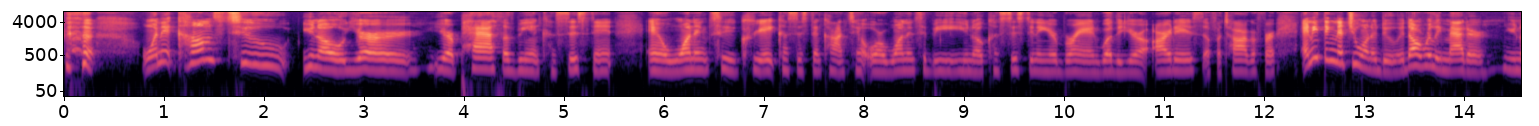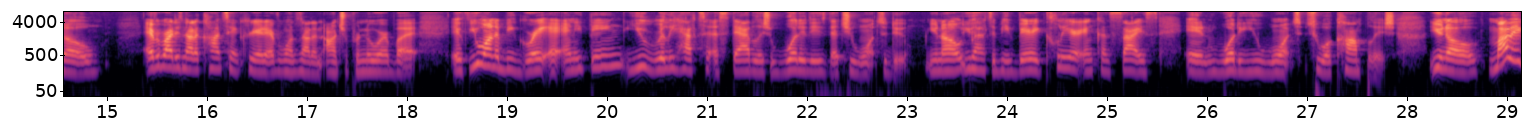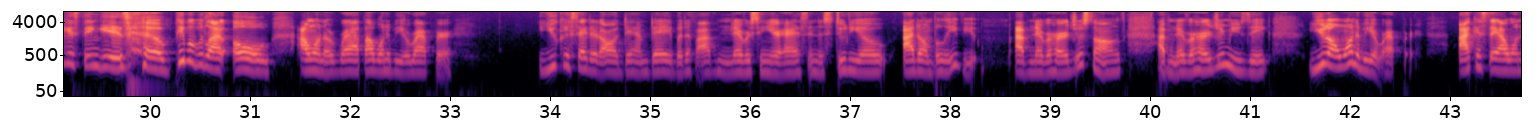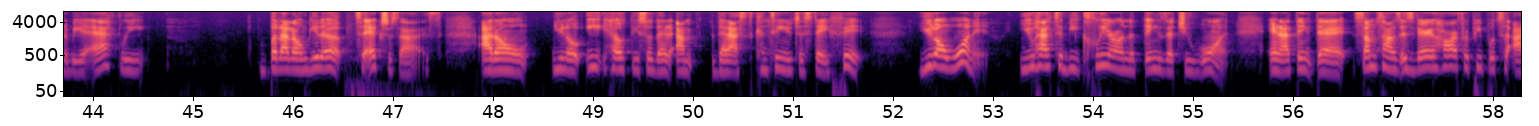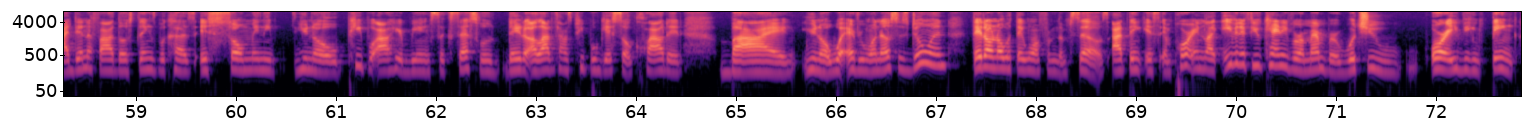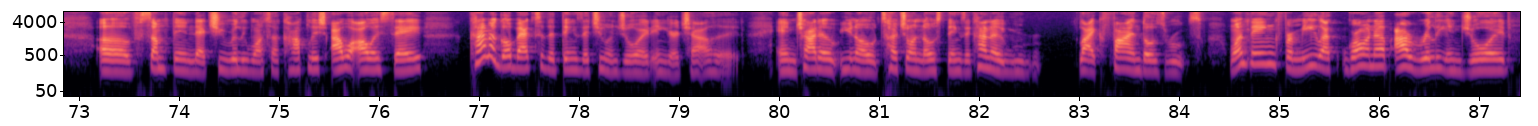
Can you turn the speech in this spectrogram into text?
when it comes to you know your your path of being consistent and wanting to create consistent content or wanting to be you know consistent in your brand whether you're an artist a photographer anything that you want to do it don't really matter you know everybody's not a content creator, everyone's not an entrepreneur, but if you want to be great at anything, you really have to establish what it is that you want to do. You know, you have to be very clear and concise in what do you want to accomplish. You know, my biggest thing is people be like, "Oh, I want to rap, I want to be a rapper." You can say that all damn day, but if I've never seen your ass in the studio, I don't believe you. I've never heard your songs. I've never heard your music. You don't want to be a rapper. I can say I want to be an athlete but I don't get up to exercise. I don't, you know, eat healthy so that I'm that I continue to stay fit. You don't want it. You have to be clear on the things that you want. And I think that sometimes it's very hard for people to identify those things because it's so many, you know, people out here being successful. They a lot of times people get so clouded by, you know, what everyone else is doing, they don't know what they want from themselves. I think it's important like even if you can't even remember what you or even think of something that you really want to accomplish, I will always say kind of go back to the things that you enjoyed in your childhood and try to, you know, touch on those things and kind of like find those roots. One thing for me, like growing up, I really enjoyed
